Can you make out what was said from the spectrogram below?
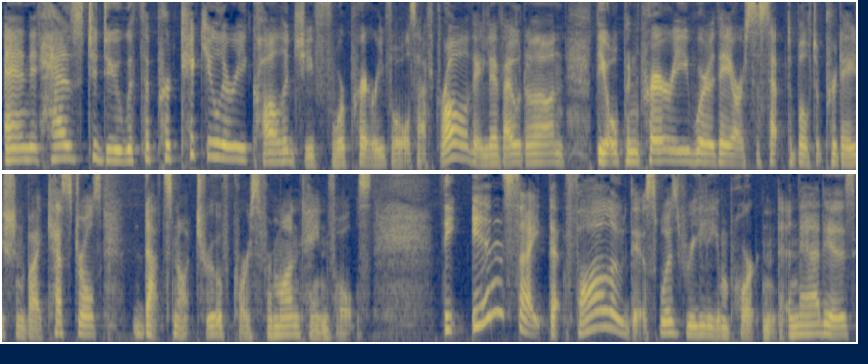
And it has to do with the particular ecology for prairie voles. After all, they live out on the open prairie where they are susceptible to predation by kestrels. That's not true, of course, for montane voles. The insight that followed this was really important, and that is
